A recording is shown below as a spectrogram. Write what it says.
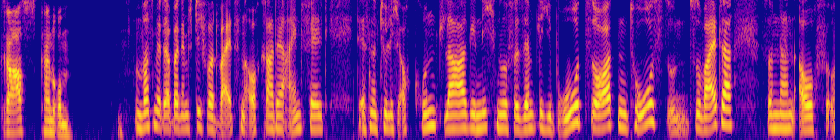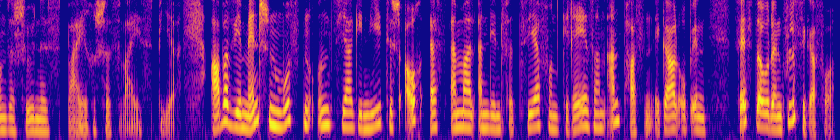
Gras kein Rum. Und was mir da bei dem Stichwort Weizen auch gerade einfällt, der ist natürlich auch Grundlage nicht nur für sämtliche Brotsorten, Toast und so weiter, sondern auch für unser schönes bayerisches Weißbier. Aber wir Menschen mussten uns ja genetisch auch erst einmal an den Verzehr von Gräsern anpassen, egal ob in fester oder in flüssiger Form.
